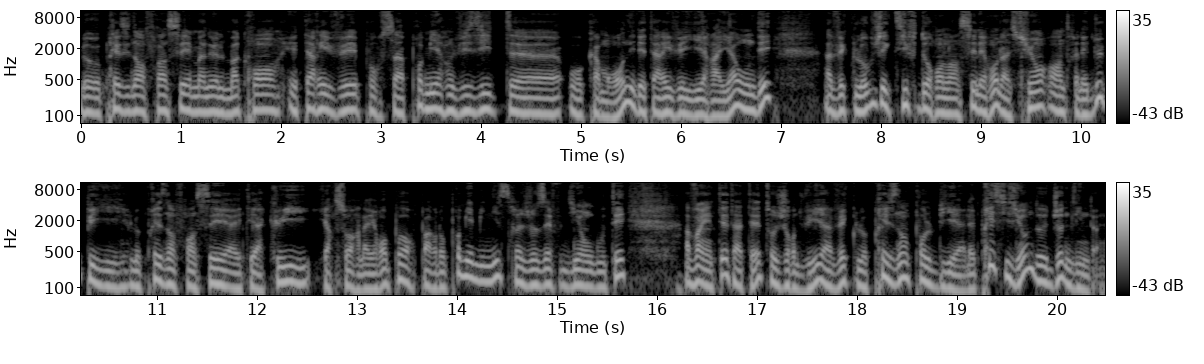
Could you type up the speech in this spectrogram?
Le président français Emmanuel Macron est arrivé pour sa première visite au Cameroun. Il est arrivé hier à Yaoundé avec l'objectif de relancer les relations entre les deux pays. Le président français a été accueilli hier soir à l'aéroport par le premier ministre Joseph Dion avant un tête-à-tête aujourd'hui avec le président Paul Biya. Les précisions de John Lyndon.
